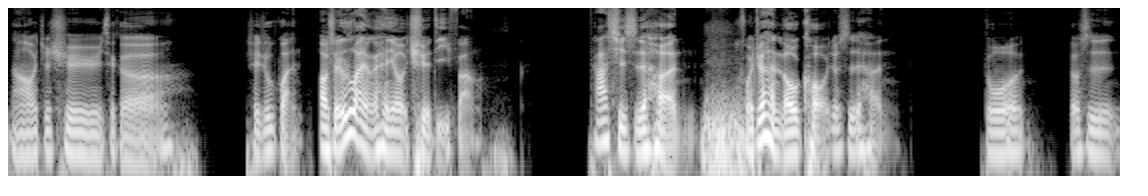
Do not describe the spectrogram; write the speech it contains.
然后就去这个。水族馆哦，水族馆有个很有趣的地方，它其实很，我觉得很 local，就是很多都是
